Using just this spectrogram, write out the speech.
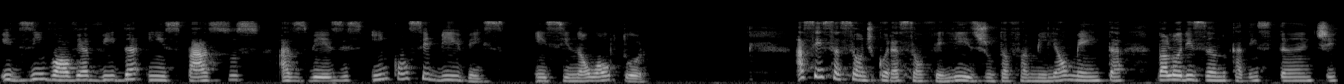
e desenvolve a vida em espaços às vezes inconcebíveis, ensina o autor. A sensação de coração feliz junto à família aumenta, valorizando cada instante,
